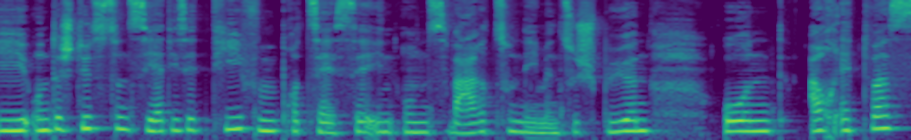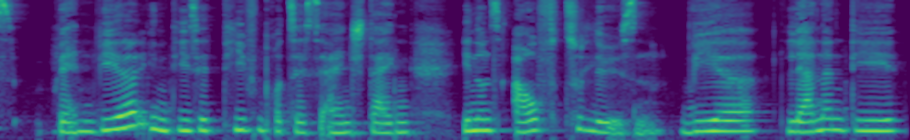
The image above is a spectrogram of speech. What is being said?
die unterstützt uns sehr, diese tiefen Prozesse in uns wahrzunehmen, zu spüren und auch etwas, wenn wir in diese tiefen Prozesse einsteigen, in uns aufzulösen. Wir lernen die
